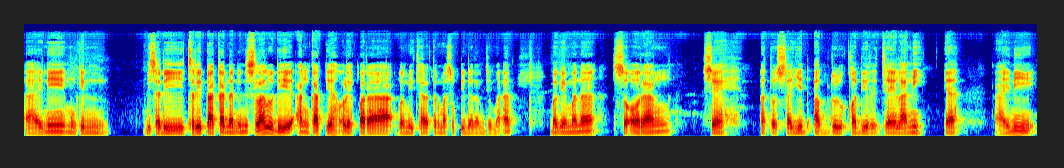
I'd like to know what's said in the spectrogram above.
Nah, ini mungkin bisa diceritakan dan ini selalu diangkat ya oleh para pembicara termasuk di dalam jemaat. Bagaimana seorang Syekh atau Sayyid Abdul Qadir Jailani ya. Nah ini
